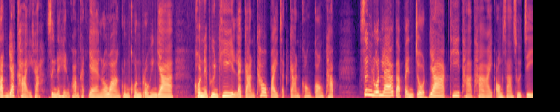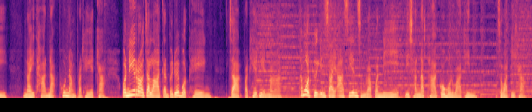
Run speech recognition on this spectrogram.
รัฐยะไข่ค่ะ ซึ่งได้เห็นความขัดแย้งระหว่างกลุ่มคนโรฮิงญา คนในพื้นที่และการเข้าไปจัดการของกองทัพ ซึ่งล้วนแล้วแต่เป็นโจทย์ยากที่ท้าทายองซานซูจี ในฐานะผู้นำประเทศค่ะ วันนี้เราจะลากันไปด้วยบทเพลงจากประเทศเมียนมา ทั้งหมดคือ i n s i ซต์อาเซียนสำหรับวันนี้ ดิฉันนัฐาโกมลวาทิน สวัสดีค่ะ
